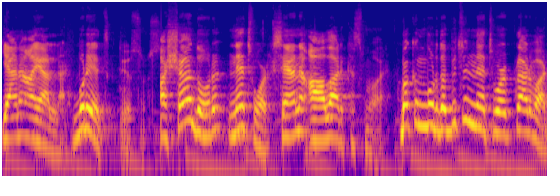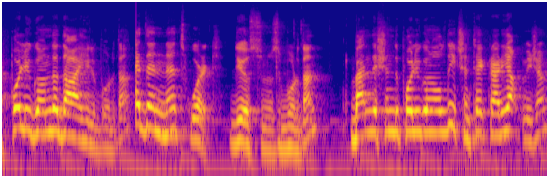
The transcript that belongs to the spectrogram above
Yani ayarlar. Buraya tıklıyorsunuz. Aşağı doğru Networks yani ağlar kısmı var. Bakın burada bütün network'lar var. Polygon da dahil burada. Add network diyorsunuz buradan. Ben de şimdi Polygon olduğu için tekrar yapmayacağım.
